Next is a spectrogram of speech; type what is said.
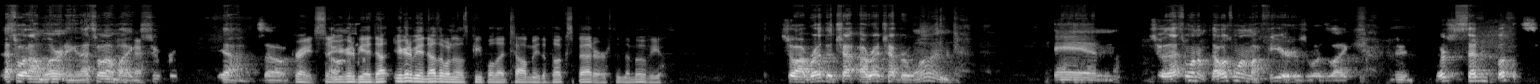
that's what I'm learning. That's what I'm Okay. like super. Yeah. So Great. So you're gonna be a you're gonna be another one of those people that tell me the book's better than the movie. so I read the chap. I read chapter one, and so that's one. Of, that was one of my fears. Was like, dude, there's seven books.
